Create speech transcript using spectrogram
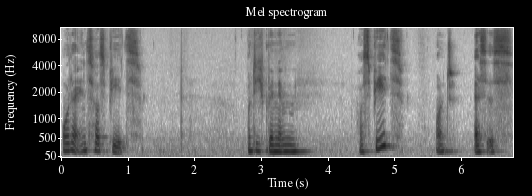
oder ins Hospiz. Und ich bin im Hospiz und es ist,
